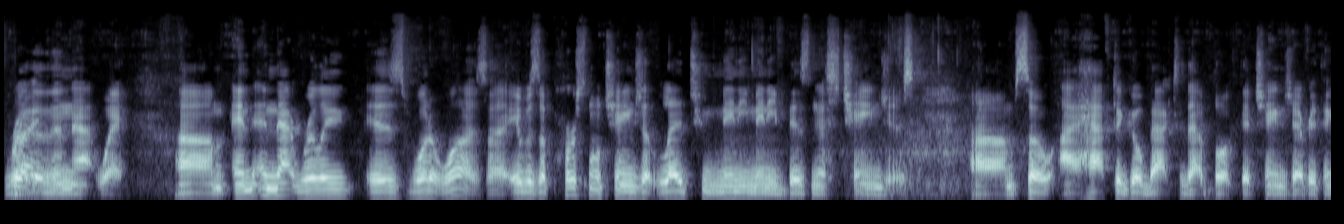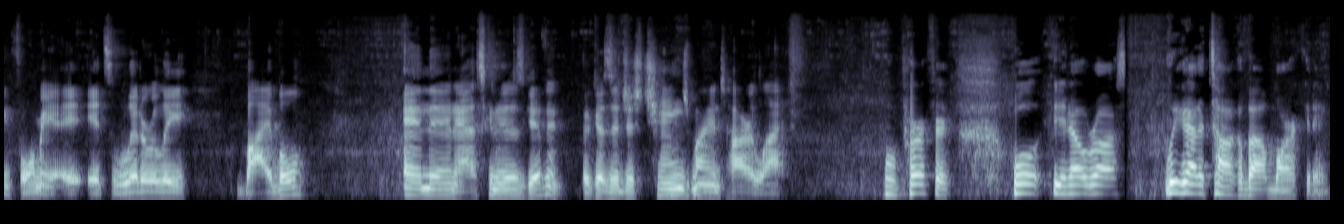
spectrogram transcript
rather right. than that way. Um, and, and that really is what it was. Uh, it was a personal change that led to many, many business changes. Um, so I have to go back to that book that changed everything for me. It, it's literally Bible and then Ask and It Is Given because it just changed my entire life. Well, perfect. Well, you know, Ross, we got to talk about marketing.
